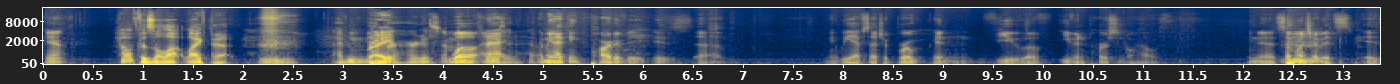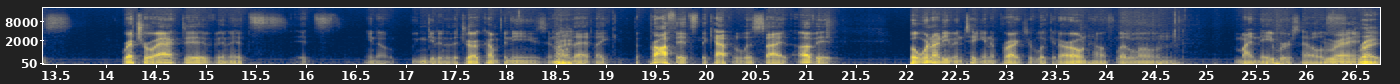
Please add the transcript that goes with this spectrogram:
Yeah. Health is a lot like that. Mm. I've never Right? heard of someone. well, and I, phrasing it that I mean. I think part of it is, um, I mean, we have such a broken view of even personal health. You know, so much of Mm. it's is retroactive, and it's it's you know we can get into the drug companies and all that, like the profits, the capitalist side of it. But we're not even taking a proactive look at our own health, let alone my neighbor's health. right. Right.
